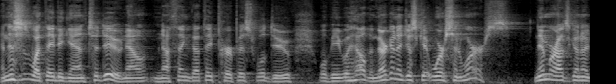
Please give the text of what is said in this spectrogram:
And this is what they began to do. Now, nothing that they purpose will do will be withheld. And they're going to just get worse and worse. Nimrod's going to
